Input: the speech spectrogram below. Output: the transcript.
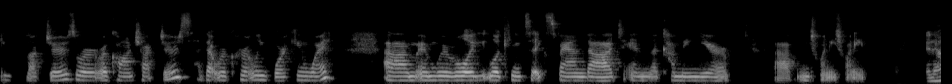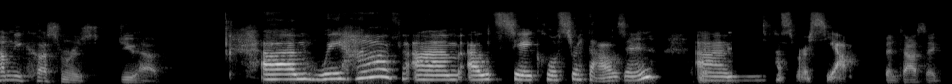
instructors or, or, contractors that we're currently working with, um, and we're really looking to expand that in the coming year uh, in 2020. And how many customers do you have? Um, we have, um, I would say, close to a thousand um, customers. Yeah. Fantastic.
